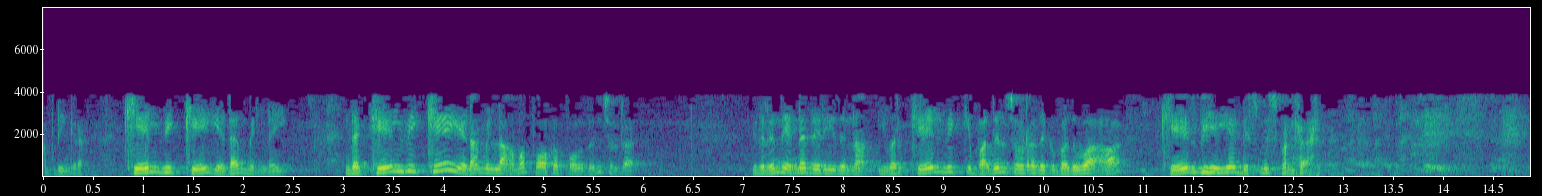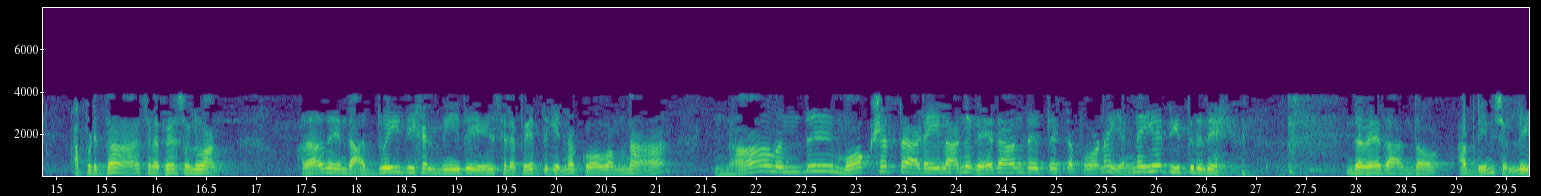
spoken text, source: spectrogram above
அப்படிங்கிற கேள்விக்கே இடம் இல்லை இந்த கேள்விக்கே இடம் இல்லாம போக போகுதுன்னு சொல்றார். இதுல இருந்து என்ன தெரியுதுன்னா இவர் கேள்விக்கு பதில் சொல்றதுக்கு பதுவா கேள்வியையே டிஸ்மிஸ் பண்றார். அப்படித்தான் சில பேர் சொல்லுவாங்க. அதாவது இந்த அத்வைதிகள் மீது சில பேர்த்துக்கு என்ன கோபம்னா நான் வந்து மோக்ஷத்தை அடையலான்னு வேதாந்தத்திட்ட போனா என்னையே தீத்துருதே இந்த வேதாந்தம் அப்படின்னு சொல்லி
